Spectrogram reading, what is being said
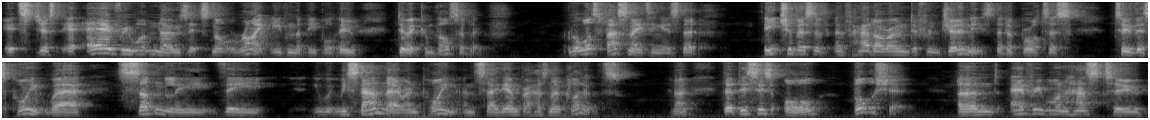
It's just, everyone knows it's not right, even the people who do it compulsively. But what's fascinating is that each of us have, have had our own different journeys that have brought us to this point where suddenly the, we stand there and point and say the emperor has no clothes. You know, that this is all bullshit. And everyone has to,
